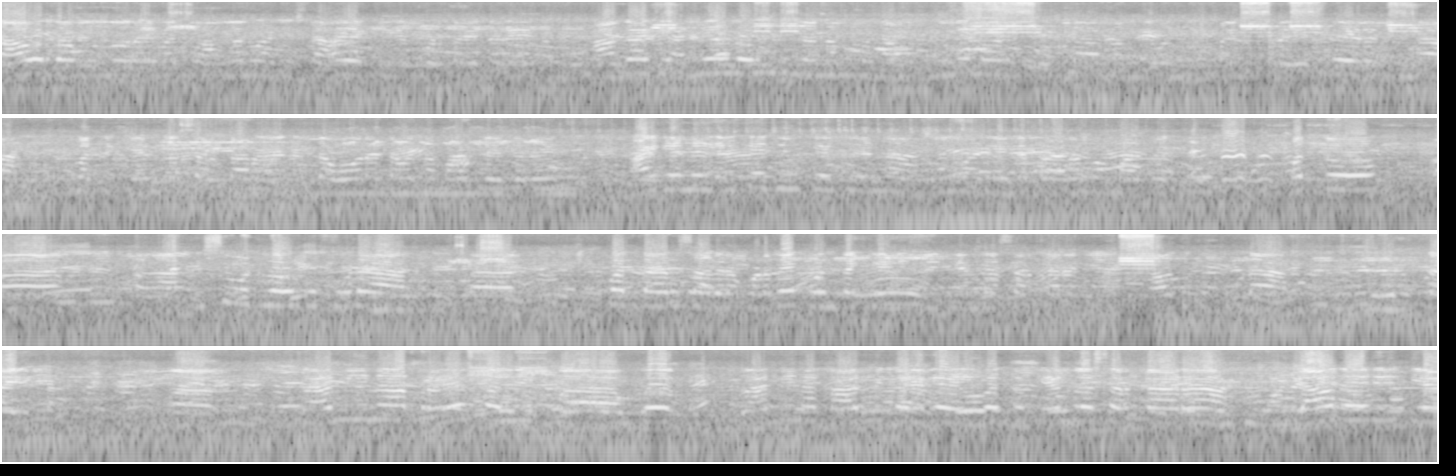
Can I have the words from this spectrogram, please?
ಸಾವಿರದ ಮುನ್ನೂರ ಐವತ್ತು ಅಂಗನವಾಡಿ ಸಹಾಯಕಿಗೆ ಕೊಡ್ತಾ ಇದ್ದಾರೆ. ಹಾಗಾಗಿ ಹನ್ನೆರಡು ವರ್ಷದಿಂದ ನಮ್ಮ ನಾವು ಕೂಲಿ ಮಾಡಿಕೊಂಡು ನಮಗೆ ಒಂದು ರೂಪಾಯಿ ಇರೋದ್ರಿಂದ ಇವತ್ತು ಕೇಂದ್ರ ಸರ್ಕಾರದಿಂದ ಹೋರಾಟವನ್ನು ಮಾಡ್ತಾ ಇದ್ದಾರೆ ಹಾಗೆಯೇ L K G U K ಜಿಯನ್ನು ಅಂಗನವಾಡಿಯಲ್ಲಿ ಪ್ರಾರಂಭ ಮಾಡಬೇಕು ಮತ್ತು ಆ, ಕೂಡ ಆ, ಇಪ್ಪತ್ತಾರು ಸಾವಿರ ಕೊಡಬೇಕು ಅಂತ ಕೇಳಿದ್ವಿ ಕೇಂದ್ರ ಸರ್ಕಾರಕ್ಕೆ. ಯಾವುದಕ್ಕೂ ಕೂಡ ಹೋಗ್ತಾ ಇಲ್ಲ. ಗ್ರಾಮೀಣ ಪ್ರದೇಶದಲ್ಲಿ ಗ್ರಾಮೀಣ ಕಾರ್ಮಿಕರಿಗೆ ಇವತ್ತು ಕೇಂದ್ರ ಸರ್ಕಾರ ಯಾವುದೇ ರೀತಿಯ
